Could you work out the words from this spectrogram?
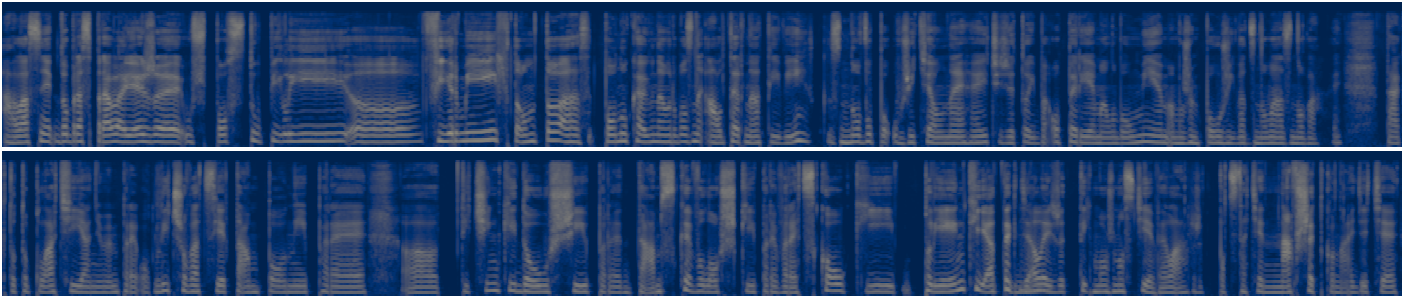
A vlastne dobrá správa je, že už postúpili e, firmy v tomto a ponúkajú nám rôzne alternatívy, znovu použiteľné, hej, čiže to iba operiem alebo umiem a môžem používať znova a znova. Hej. Tak toto platí, ja neviem, pre odličovacie tampóny, pre e, tyčinky do uši, pre dámske vložky, pre vreckovky, plienky a tak ďalej, mm. že tých možností je veľa, že v podstate na všetko nájdete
